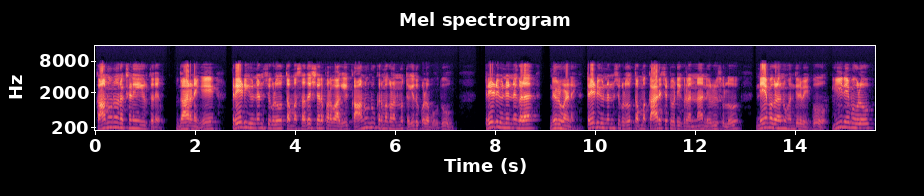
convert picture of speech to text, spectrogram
ಕಾನೂನು ರಕ್ಷಣೆ ಇರುತ್ತದೆ. ಉದಾಹರಣೆಗೆ, ಟ್ರೇಡ್ ಯೂನಿಯನ್ಸ್ಗಳು ತಮ್ಮ ಸದಸ್ಯರ ಪರವಾಗಿ ಕಾನೂನು ಕ್ರಮಗಳನ್ನು ತೆಗೆದುಕೊಳ್ಳಬಹುದು. ಟ್ರೇಡ್ ಯೂನಿಯನ್ಗಳ ನಿರ್ವಹಣೆ. ಟ್ರೇಡ್ ಯೂನಿಯನ್ಸ್ಗಳು ತಮ್ಮ ಕಾರ್ಯಚಟುವಟಿಕೆಗಳನ್ನು ನಿರ್ವಹಿಸಲು ನಿಯಮಗಳನ್ನು ಹೊಂದಿರಬೇಕು. ಈ ನಿಯಮಗಳು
